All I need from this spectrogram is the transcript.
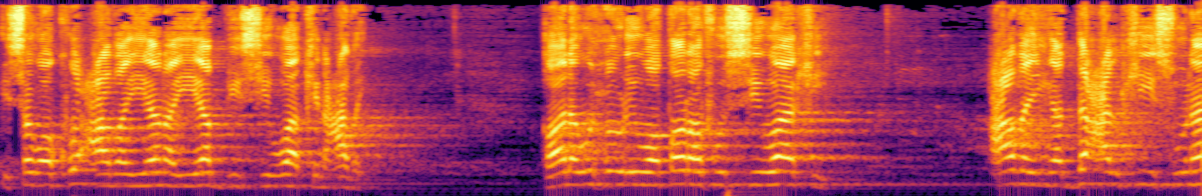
isagoo ku cadayanaya bisiwaakin caday qaala wuxuu ihi arafu siwaaki cadayga dacalkiisuna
